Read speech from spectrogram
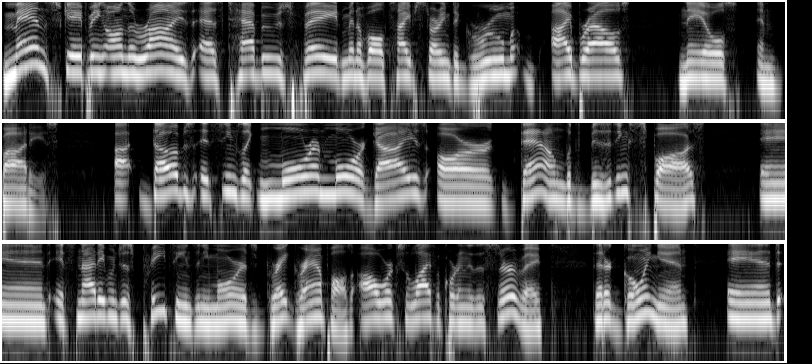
Manscaping on the rise as taboos fade. Men of all types starting to groom eyebrows, nails, and bodies. Uh, Dubs, it seems like more and more guys are down with visiting spas, and it's not even just preteens anymore. It's great grandpas, all works of life, according to this survey, that are going in and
